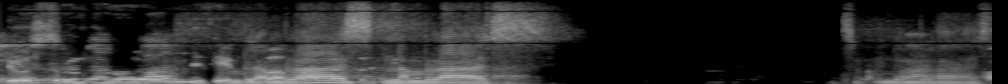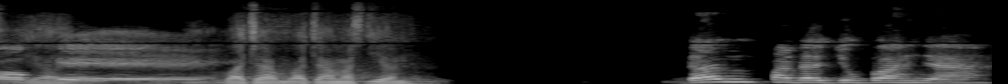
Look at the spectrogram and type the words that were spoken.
Justru 19. di situ Bapak 19, akan 16. 16, 16. Oke. ya. ya. Baca, baca Mas Dion. Dan pada jubahnya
